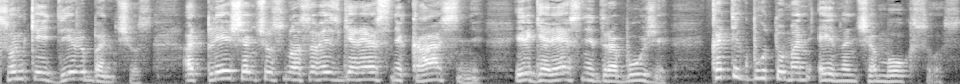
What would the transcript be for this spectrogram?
sunkiai dirbančius, atplėšiančius nuo savęs geresnį kasnį ir geresnį drabužį, kad tik būtų man einančia mokslus.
